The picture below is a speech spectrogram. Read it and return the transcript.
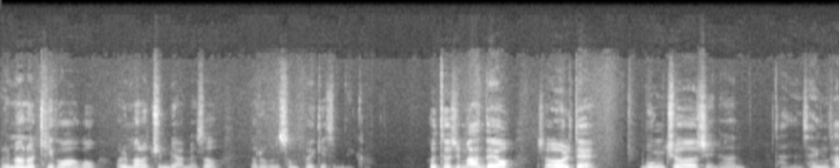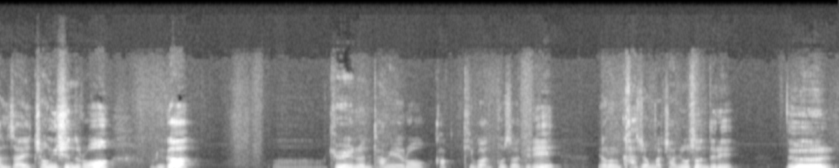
얼마나 기도하고 얼마나 준비하면서 여러분 선포했겠습니까? 흩어지면 안 돼요. 절대 뭉쳐지는 단생산사의 정신으로 우리가 어, 교회는 당회로 각 기관 부서들이 여러분 가정과 자녀손들이 늘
